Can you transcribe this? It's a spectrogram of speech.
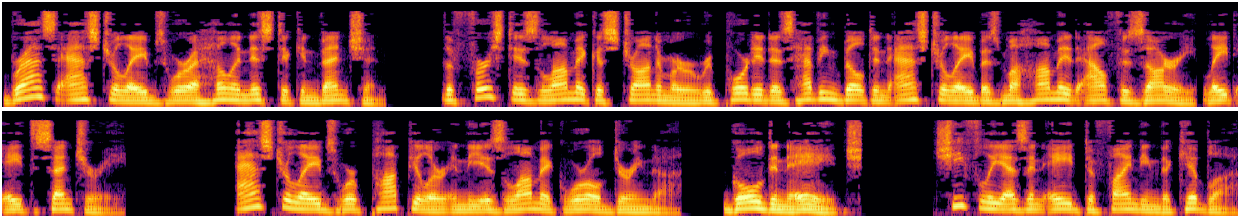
Brass astrolabes were a Hellenistic invention. The first Islamic astronomer reported as having built an astrolabe is Muhammad al-Fazari late 8th century. Astrolabes were popular in the Islamic world during the «Golden Age», chiefly as an aid to finding the Qibla.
